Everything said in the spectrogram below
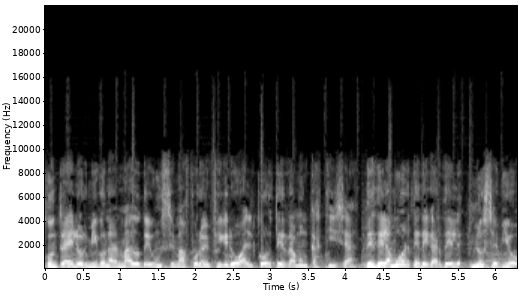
contra el hormigón armado de un semáforo en Figueroa Alcorte y Ramón Castilla. Desde la muerte de Gardel no se vio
